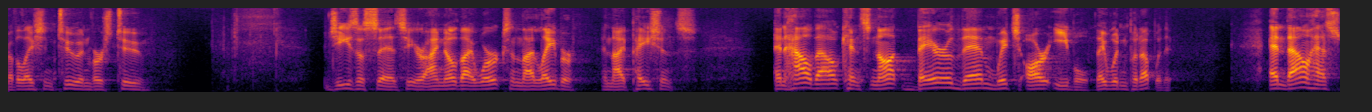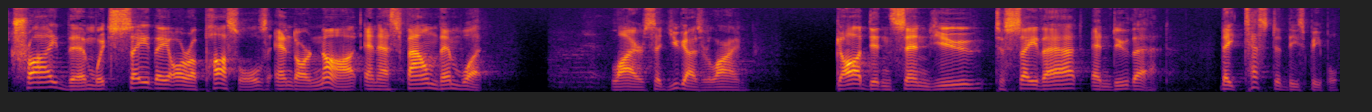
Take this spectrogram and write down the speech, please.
Revelation 2 and verse 2. Jesus says here, I know thy works and thy labor and thy patience, and how thou canst not bear them which are evil. They wouldn't put up with it. And thou hast tried them which say they are apostles and are not, and hast found them what? Liars. Said, You guys are lying. God didn't send you to say that and do that. They tested these people.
